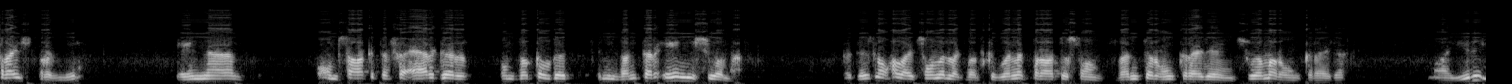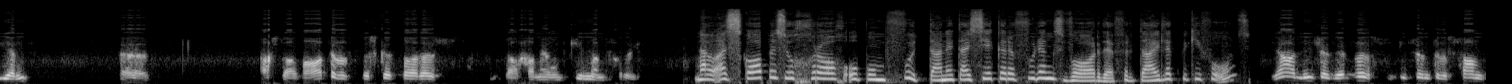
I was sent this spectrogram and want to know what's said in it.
vryspring nie. En uh, om sake te vererger, ontwikkel dit in die winter en die somer. Dit is nogal uitsonderlik want gewoonlik praat ons van winteronkruide en someronkruide. Maar hierdie een uh as daar water beskikbaar is, dan gaan hy ontkiemend groei. Nou as skape so graag op hom voed, dan het hy sekere voedingswaarde. Verduidelik bietjie vir ons? Ja, Lisa, dit was iets interessant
